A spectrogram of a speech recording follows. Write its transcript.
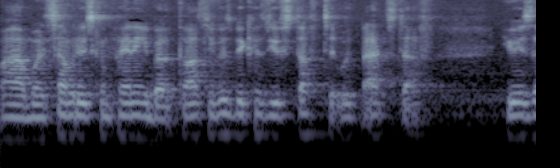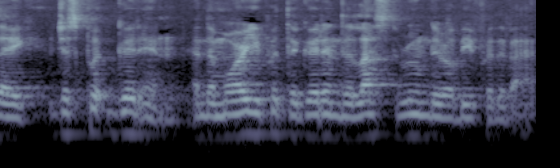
uh, when somebody's complaining about thoughts, he goes, Because you've stuffed it with bad stuff. He was like, Just put good in. And the more you put the good in, the less room there will be for the bad.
